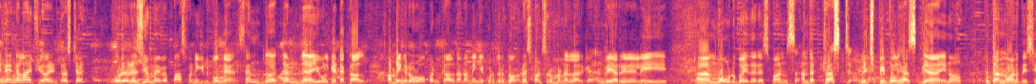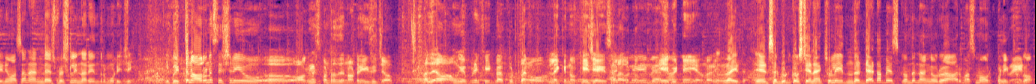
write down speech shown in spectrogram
எங்கெங்கெல்லாம் இஃப் யூ ஆர் இன்ட்ரெஸ்டட் ஒரு ரெஸ்யூமேவே பாஸ் பண்ணிக்கிட்டு போங்க. சென் then you will get a call அப்படிங்கிற ஒரு ஓப்பன் கால் தான் நம்ம இங்கே கொடுத்துருக்கோம். ரெஸ்பான்ஸ் ரொம்ப நல்லா இருக்கு. And we are really moved by the response அந்த trust which people has you know put on Vanathi Srinivasan and especially Narendra Modiji இப்போ இத்தனை ஆர்கனைசேஷனையும் ஆர்கனைஸ் பண்ணுறது நாட் ஈஸி ஜாப் அது அவங்க எப்படி ஃபீட்பேக் கொடுத்தாங்க? லைக் இன்னும் கேஜிஐஸ் ஆகட்டும் ஏபிடி அந்த மாதிரி. Right it's a good question actually இந்த டேட்டா பேஸ்க்கு வந்து நாங்கள் ஒரு ஆறு மாசமா ஒர்க் பண்ணிட்டு இருக்கோம்.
